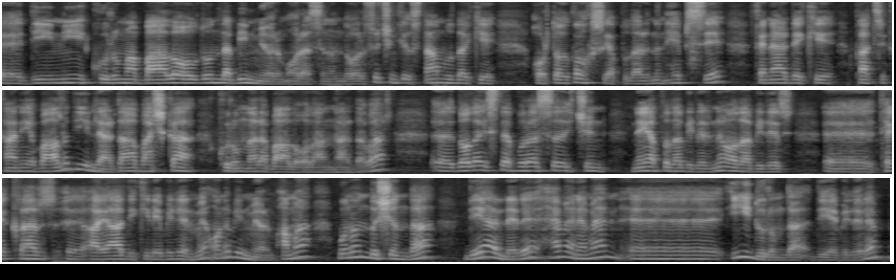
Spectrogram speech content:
e, dini kuruma bağlı olduğunu da bilmiyorum orasının doğrusu. Çünkü İstanbul'daki Ortodoks yapılarının hepsi Fener'deki Patrikhane'ye bağlı değiller. Daha başka kurumlara bağlı olanlar da var. E, dolayısıyla burası için ne yapılabilir, ne olabilir, e, tekrar e, ayağa dikilebilir mi onu bilmiyorum. Ama bunun dışında diğerleri hemen hemen iyi durumda diyebilirim.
